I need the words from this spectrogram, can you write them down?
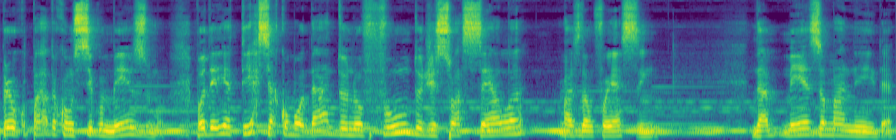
preocupado consigo mesmo. Poderia ter se acomodado no fundo de sua cela, mas não foi assim. Da mesma maneira,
